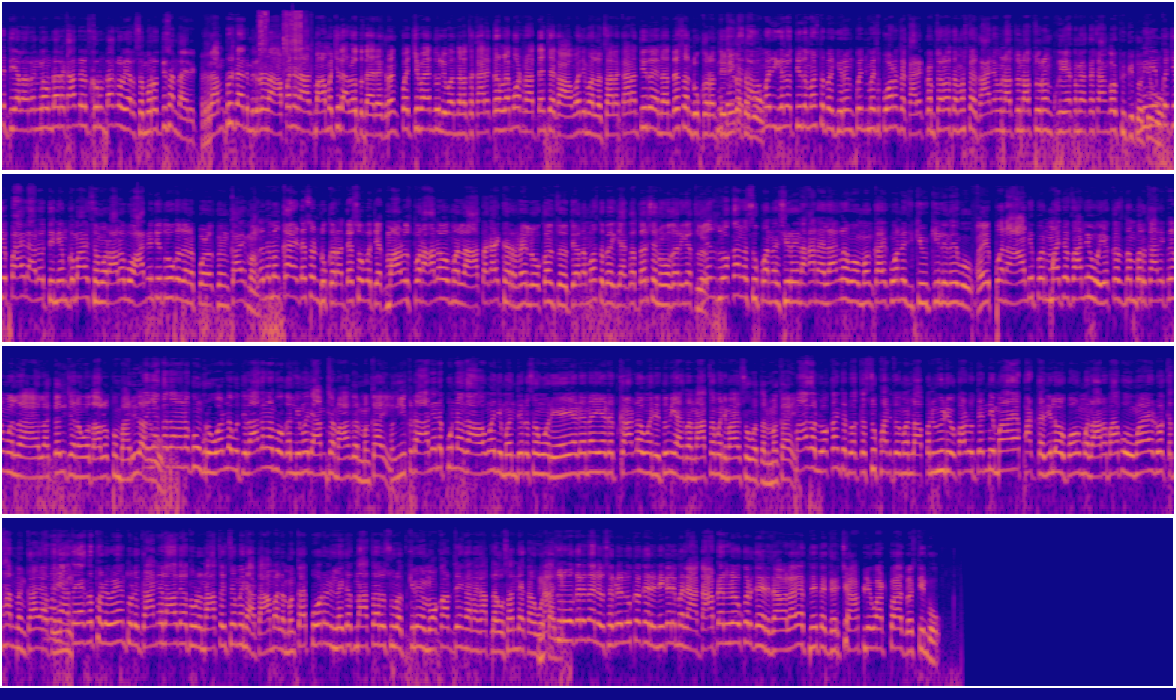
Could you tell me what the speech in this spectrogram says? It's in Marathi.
नाही याला रंग लावून डायरेक्ट आंधळच करून टाकलं याला समोर दिसा डायरेक्ट रामकृष्ण आणि मित्रांनो आपण आज मामाची आलो होतो डायरेक्ट रंगपंचमी अंदोली वंदनाचा कार्यक्रम मोठा राहत त्यांच्या गावामध्ये म्हणलं चला कारण तिथं ना दसन डुकरण ते निघत गावामध्ये गेलो तिथं मस्त पैकी रंगपंचमीचा पोरांचा कार्यक्रम चालू होता मस्त गाण्यावर नाचू नाचू रंग एकमेकाच्या अंगावर फिकित होते नेमकं जे पाहायला आलो ते नेमकं माझ्यासमोर आलो आले ते दोघं जण पळत काय मग? ना मग काय डसन डुकरण त्यासोबत एक माणूस पण आलो म्हणला आता काय खरं नाही लोकांचं त्यानं मस्त पैकी एकदा दर्शन वगैरे घेतलं. लोकांना सुपाना शिरायला हाणायला लागला भाऊ मग काय कोणाची किव केली नाही भाऊ. पण आले पण मजाच आली हो एकच नंबर कार्यक्रम म्हणला आयला कधीच नव्हतं आलो पण भारी झालं एका जणांना कुंकरू वडलं होते लागलं भाऊ गल्लीमध्ये आमच्या मागं. मग काय? मग इकडे आले ना पुन्हा गावामध्ये मंदिर समोर हे येड्या नाही येड्यात काढलं म्हणे तुम्ही एकदा नाचा म्हणे माझ्यासोबत आणि मग काय? माग लोकांच्या डोक्यात सुफाडीचं म्हणलं आपण व्हिडिओ काढू त्यांनी माया फाटका दिला हो पाहून मला अरे बाबू माया डोक्यात हाणलं काय आता आता एकदा थोड्या वेळाने थोडे गाणे लाव द्या थोडं नाचायचं म्हणे आता आम्हाला. मग काय पोरांनी लगेच नाचायला सुरुवात केली मोकार गाणं घातला हो, संध्याकाळ नाचून वगैरे झाले सगळे लोक घरी निघाले मला आता आपल्याला लवकर घरी जावं लागत नाही तर घरचे आपली वाट पाहत बसतील भाऊ.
